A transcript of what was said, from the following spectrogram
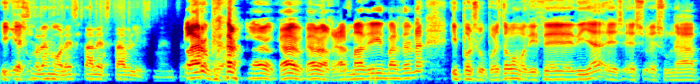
Y, Y, que eso le molesta al establishment. Claro, claro, claro, claro, claro, al Real Madrid, Barcelona, y por supuesto, como dice Dilla, es, es, es una,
